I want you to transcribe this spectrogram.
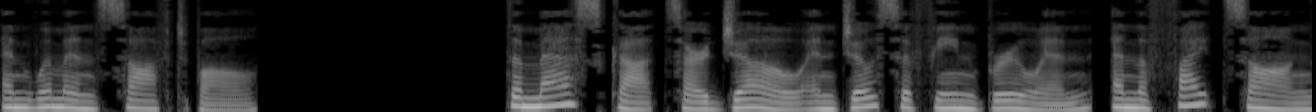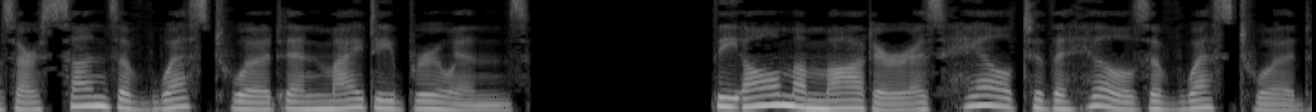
and women's softball. The mascots are Joe and Josephine Bruin, and the fight songs are Sons of Westwood and Mighty Bruins. The alma mater is Hail to the Hills of Westwood.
